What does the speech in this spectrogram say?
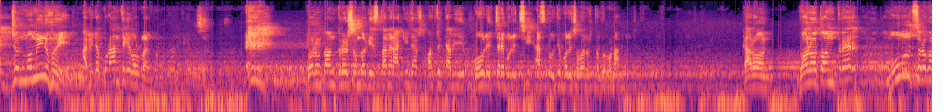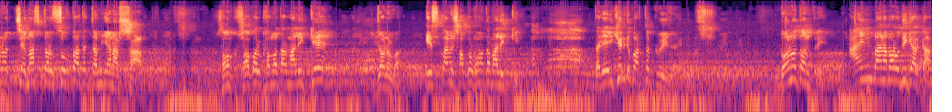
একজন মমিন হয়ে আমি এটা কোরআন থেকে বলব এখন। গণতন্ত্রের সম্পর্কে ইসলামের আকিদার পার্থক্য আমি বহু লেকচারে বলেছি, আজকে ওইটা বলে সময় নষ্ট করব না। কারণ গণতন্ত্রের মূল স্লোগান হচ্ছে মাস্টার সুলতানের জামিয়ান আশাব সকল ক্ষমতার মালিককে জনগণ। ইসলামী সকল ক্ষমতার মালিক কি? তাহলে এইখানে পার্থক্য হয়ে যায়। গণতন্ত্রে আইন বানাবার অধিকার কার?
